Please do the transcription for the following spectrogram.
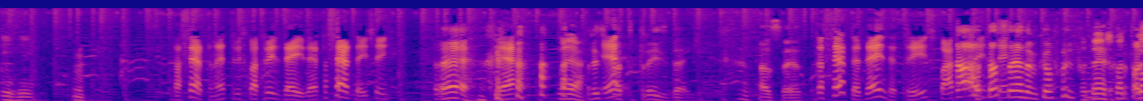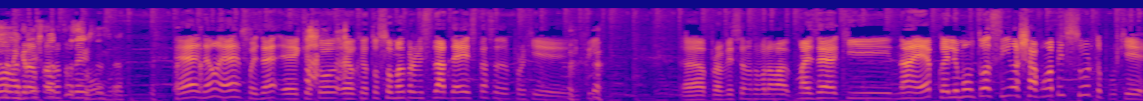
Uhum. Tá certo, né? 3-4-3-10. É, tá certo, é isso aí. É, É, É. 3, É. 4, 3, 10. Tá certo. tá certo, é 10, é 3, 4, Ah, 3, tá 10. certo, porque eu fui. Eu tô achando não, é engraçado quatro, essa três, tá soma. certo. É, não é, pois é, é que eu tô, é o que eu tô somando pra ver se dá 10, tá, porque, enfim. ah, pra ver se eu não tô falando mal. Mas é que na época ele montou assim, eu achava um absurdo, porque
